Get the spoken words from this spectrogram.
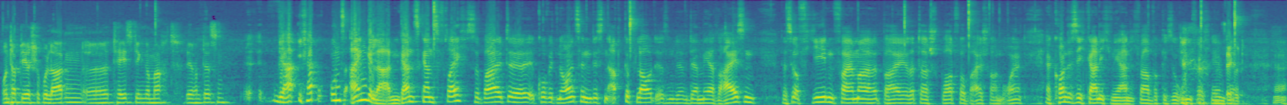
Und habt ihr Schokoladen-Tasting gemacht währenddessen? Äh, ja, ich habe uns eingeladen, ganz, ganz frech, sobald äh, Covid-19 ein bisschen abgeflaut ist und wir wieder mehr reisen, dass wir auf jeden Fall mal bei Ritter Sport vorbeischauen wollen. Er konnte sich gar nicht wehren, ich war wirklich so unverschämt. Sehr gut. Ja.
